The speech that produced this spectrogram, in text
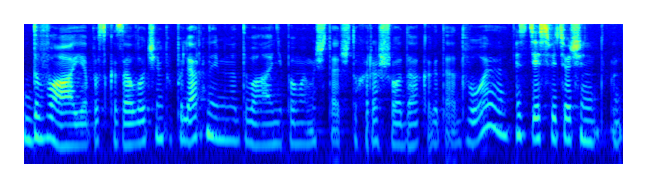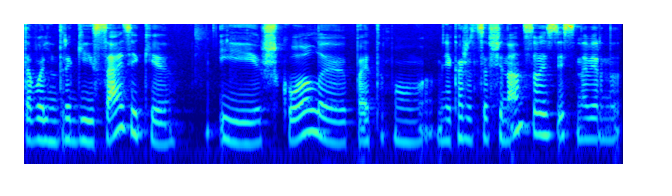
два, я бы сказала, очень популярны именно два. Они, по-моему, считают, что хорошо, да, когда двое. Здесь ведь очень довольно дорогие садики и школы, поэтому, мне кажется, финансово здесь, наверное,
